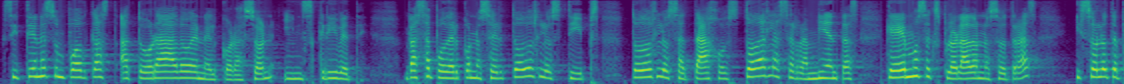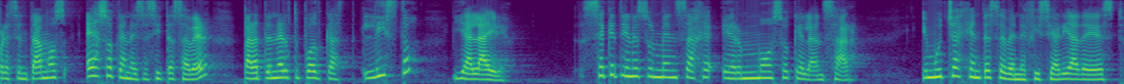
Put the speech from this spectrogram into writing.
Si tienes un podcast atorado en el corazón, inscríbete vas a poder conocer todos los tips, todos los atajos, todas las herramientas que hemos explorado nosotras y solo te presentamos eso que necesitas saber para tener tu podcast listo y al aire. Sé que tienes un mensaje hermoso que lanzar y mucha gente se beneficiaría de esto.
